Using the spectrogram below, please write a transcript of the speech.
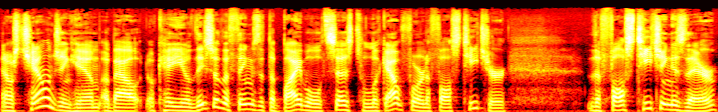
And I was challenging him about, okay, you know, these are the things that the Bible says to look out for in a false teacher. The false teaching is there,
